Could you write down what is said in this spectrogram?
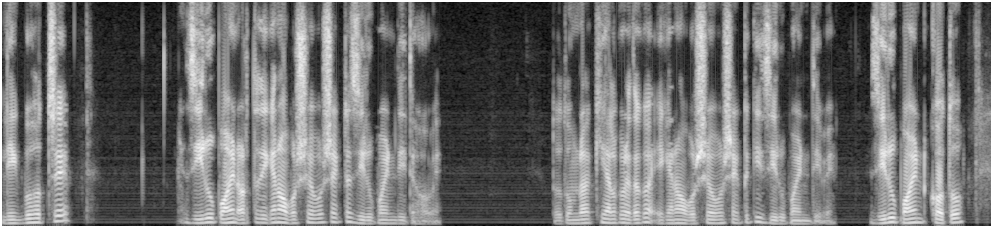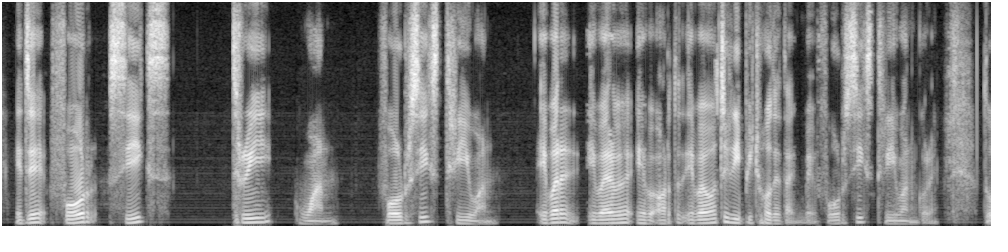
লিখব হচ্ছে জিরো পয়েন্ট, অর্থাৎ এখানে অবশ্যই অবশ্যই একটা জিরো পয়েন্ট দিতে হবে। তো তোমরা খেয়াল করে দেখো, এখানে অবশ্যই অবশ্যই একটা কি জিরো পয়েন্ট দিবে। জিরো পয়েন্ট কত? এই যে four six three one. Four six three one এবারে এবারে অর্থাৎ এবার হচ্ছে রিপিট হতে থাকবে ফোর সিক্স থ্রি ওয়ান করে। তো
